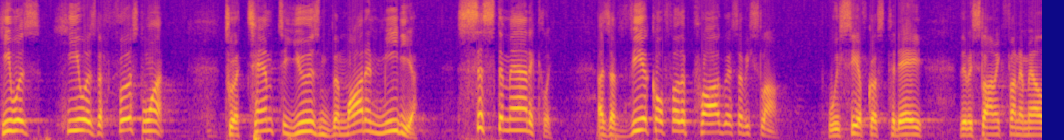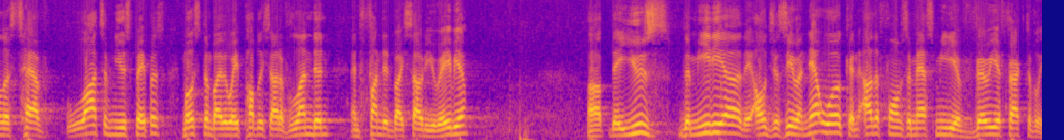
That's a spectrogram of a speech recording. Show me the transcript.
He was, he was the first one to attempt to use the modern media systematically as a vehicle for the progress of Islam. We see, of course, today the Islamic fundamentalists have lots of newspapers, most of them, by the way, published out of London and funded by Saudi Arabia. Uh, they use the media, the Al Jazeera network, and other forms of mass media very effectively.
